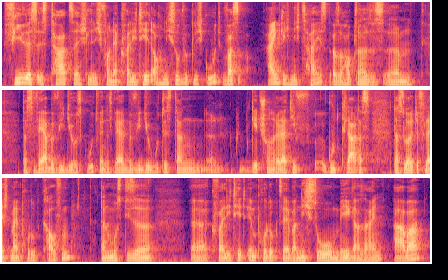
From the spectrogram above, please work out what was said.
vieles ist tatsächlich von der Qualität auch nicht so wirklich gut, was eigentlich nichts heißt. Also Hauptsache es ist ähm, das Werbevideo ist gut. Wenn das Werbevideo gut ist, dann äh, geht schon relativ gut klar, dass, dass Leute vielleicht mein Produkt kaufen. Dann muss diese äh, Qualität im Produkt selber nicht so mega sein, aber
